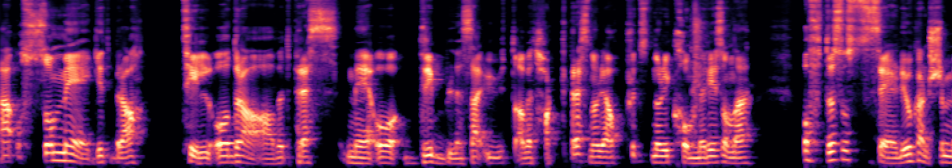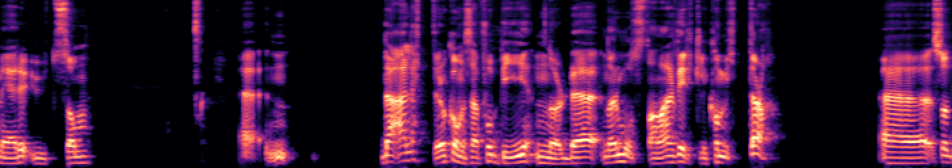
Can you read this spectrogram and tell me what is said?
er også meget bra til å dra av et press med å drible seg ut av et hardt press. Når de, når de kommer i sånne Ofte så ser det jo kanskje mer ut som eh, Det er lettere å komme seg forbi når, det, når motstanderen virkelig committer. Eh, så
